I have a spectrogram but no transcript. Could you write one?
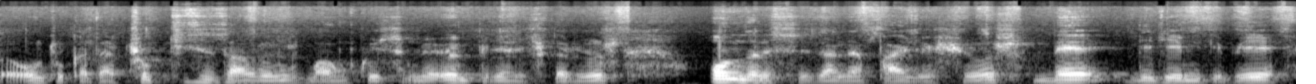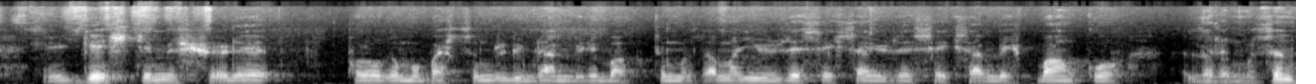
olduğu kadar çok titiz davranıyoruz. Banko isimleri ön plana çıkarıyoruz. Onları sizlerle paylaşıyoruz ve dediğim gibi e, geçtiğimiz şöyle programa başladığımız günden beri baktığımız zaman %80, %85 bankolarımızın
